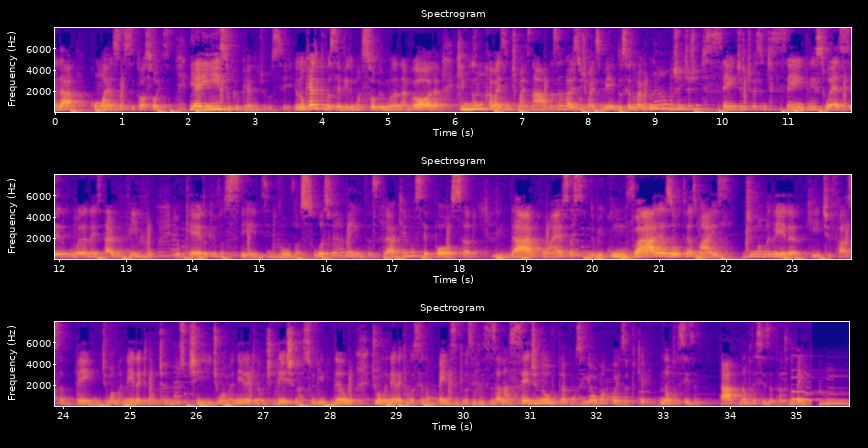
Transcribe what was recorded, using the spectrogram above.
com essas situações. E é isso que eu quero de você. Eu não quero que você vire uma sobre-humana agora que nunca vai sentir mais nada, você não vai sentir mais medo, você não vai. Não, gente, a gente sente, a gente vai sentir sempre. Isso é ser humano, é estar vivo. Eu quero que você desenvolva as suas ferramentas para que você possa lidar com essa síndrome, com várias outras mais de uma maneira que te faça bem, de uma maneira que não te angustie, de uma maneira que não te deixe na solidão, de uma maneira que você não pense que você precisa precisa nascer de novo para conseguir alguma coisa, porque não precisa, tá? Não precisa, tá tudo bem.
